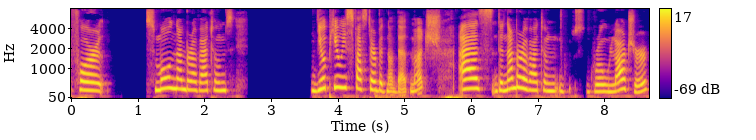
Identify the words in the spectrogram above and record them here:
for small number of atoms, the OPU is faster, but not that much. As the number of atoms grow larger,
